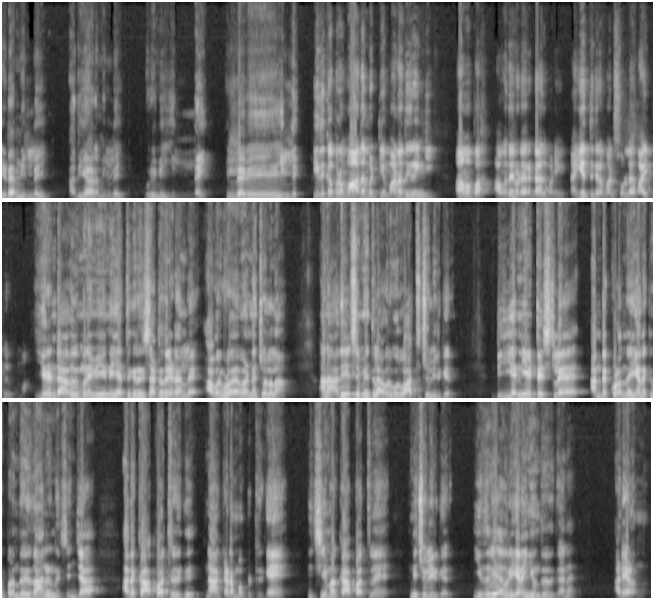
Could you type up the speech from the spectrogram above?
இடம் இல்லை அதிகாரம் இல்லை உரிமை இல்லை. இல்லவே இல்லை. இதுக்கப்புறம் மாதம்பட்டிய மனது இறங்கி ஆமாப்பா அவங்க தான் என்னோட ரெண்டாவது மனைவி. நான் ஏத்துக்கிறேமான்னு சொல்ல வாய்ப்பு இருக்குமா? இரண்டாவது மனைவின்னு ஏற்றுக்கிறது சட்டத்தில் இடம் இல்லை. அவர் கூட வேணா சொல்லலாம். ஆனால் அதே சமயத்தில் அவர் ஒரு வார்த்தை சொல்லியிருக்காரு. டிஎன்ஏ டெஸ்ட்டில் அந்த குழந்தை எனக்கு பிறந்தது தான்னு செஞ்சால் அதை காப்பாற்றுறதுக்கு நான் கடமைப்பட்டிருக்கேன். நிச்சயமாக காப்பாற்றுவேன்னு சொல்லியிருக்காரு. இதுவே அவர் இறங்கி வந்ததுக்கான அடையாளம் தான்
